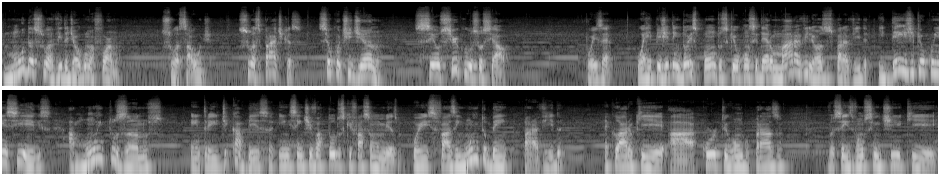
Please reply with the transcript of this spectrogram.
muda sua vida de alguma forma? Sua saúde? Suas práticas? Seu cotidiano? Seu círculo social? Pois é, o RPG tem dois pontos que eu considero maravilhosos para a vida e desde que eu conheci eles há muitos anos entrei de cabeça e incentivo a todos que façam o mesmo, pois fazem muito bem para a vida. É claro que a curto e longo prazo vocês vão sentir que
